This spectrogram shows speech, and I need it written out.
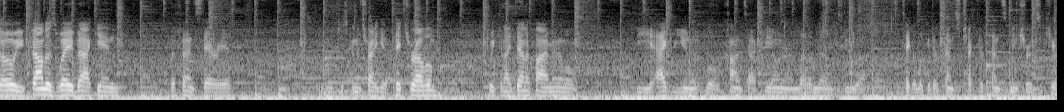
So he found his way back in the fenced area. We're just gonna try to get a picture of him. We can identify him and then we'll, the ag unit will contact the owner and let them know to uh, take a look at their fence, check their fence, make sure it's secure.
